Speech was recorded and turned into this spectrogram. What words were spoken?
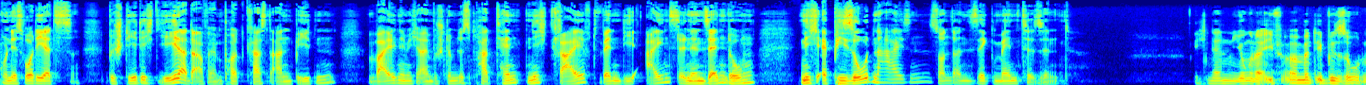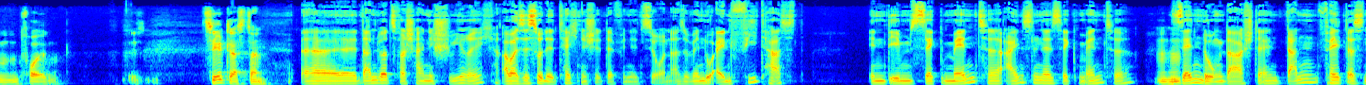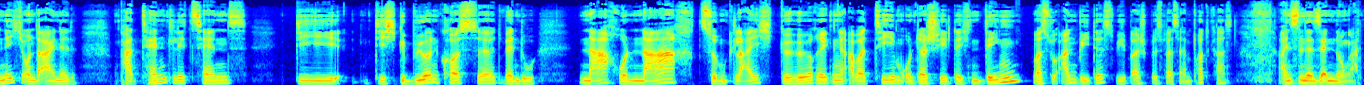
Und es wurde jetzt bestätigt, jeder darf einen Podcast anbieten, weil nämlich ein bestimmtes Patent nicht greift, wenn die einzelnen Sendungen nicht Episoden heißen, sondern Segmente sind. ich nenne Jung Naiv immer mit Episoden und Folgen. Zählt das dann? äh, dann wird es wahrscheinlich schwierig, aber es ist so eine technische Definition. Also wenn du ein Feed hast, in dem Segmente, einzelne Segmente Sendungen darstellen, dann fällt das nicht unter eine Patentlizenz, die dich Gebühren kostet, wenn du nach und nach zum gleichgehörigen, aber themenunterschiedlichen Ding, was du anbietest, wie beispielsweise ein Podcast, einzelne Sendungen an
